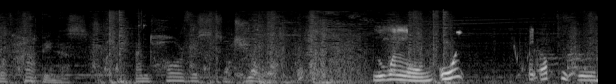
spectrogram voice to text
of happiness and harvest joy. รู้มันแรงอุ้ยไอแอดติดเกม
